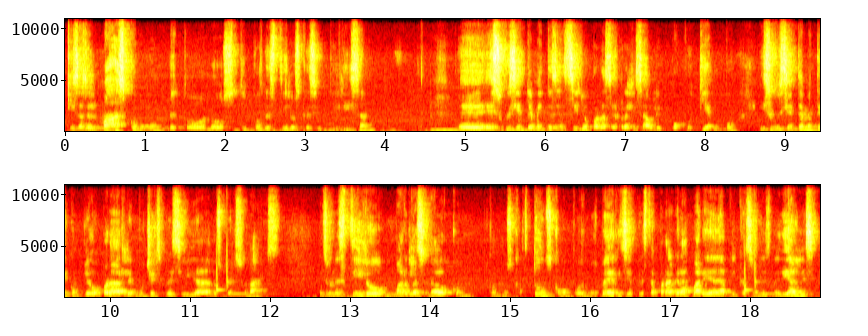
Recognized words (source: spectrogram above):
quizás el más común de todos los tipos de estilos que se utilizan. Eh, es suficientemente sencillo para ser realizable en poco tiempo y suficientemente complejo para darle mucha expresividad a los personajes. Es un estilo más relacionado con, con, los cartoons, como podemos ver, y se presta para gran variedad de aplicaciones mediales,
